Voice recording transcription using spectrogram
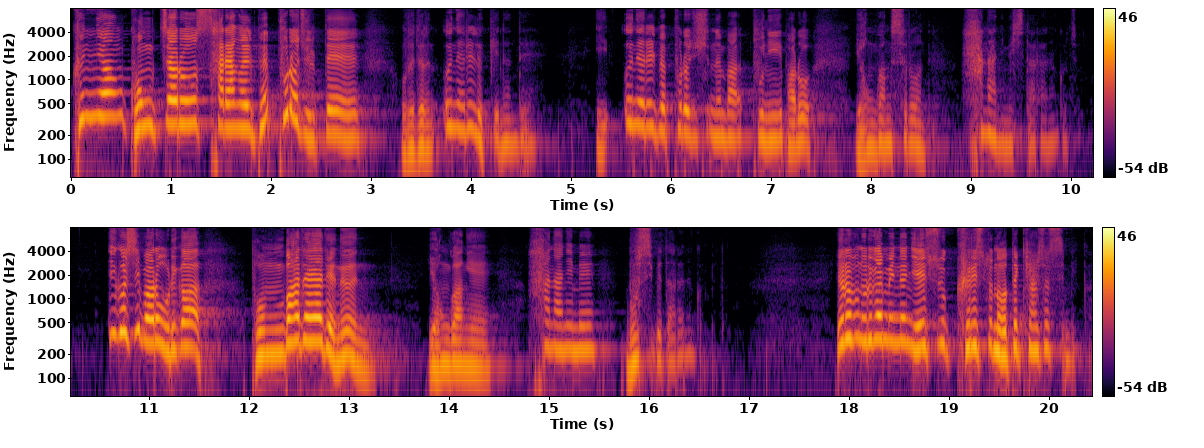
그냥 공짜로 사랑을 베풀어 줄 때 우리들은 은혜를 느끼는데 이 은혜를 베풀어 주시는 분이 바로 영광스러운 하나님이시다라는 거죠. 이것이 바로 우리가 본받아야 되는 영광의 하나님의 모습이다라는 겁니다. 여러분 우리가 믿는 예수 그리스도는 어떻게 하셨습니까?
